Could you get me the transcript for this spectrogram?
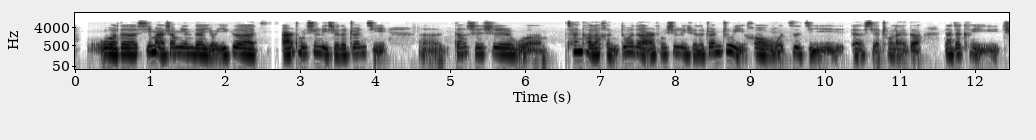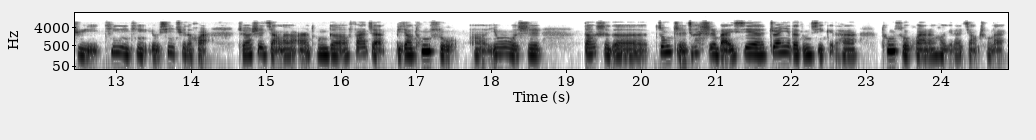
我的喜马上面的有一个儿童心理学的专辑，呃，当时是我。参考了很多的儿童心理学的专著以后，我自己呃写出来的，大家可以去听一听，有兴趣的话，主要是讲了儿童的发展比较通俗啊，因为我是当时的宗旨就是把一些专业的东西给他通俗化，然后给他讲出来，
